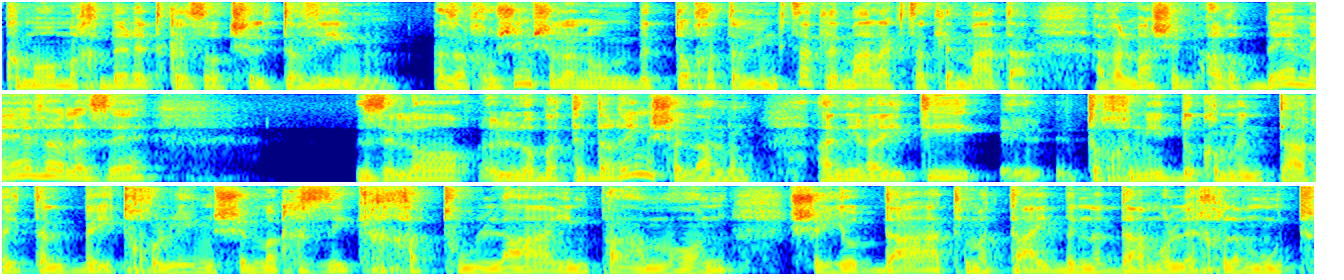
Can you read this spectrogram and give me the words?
כמו מחברת כזאת של תווים. אז החושים שלנו הם בתוך התווים, קצת למעלה, קצת למטה, אבל מה שהרבה מעבר לזה, זה לא, לא בתדרים שלנו. אני ראיתי תוכנית דוקומנטרית על בית חולים שמחזיק חתולה עם פעמון, שיודעת מתי בן אדם הולך למות.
